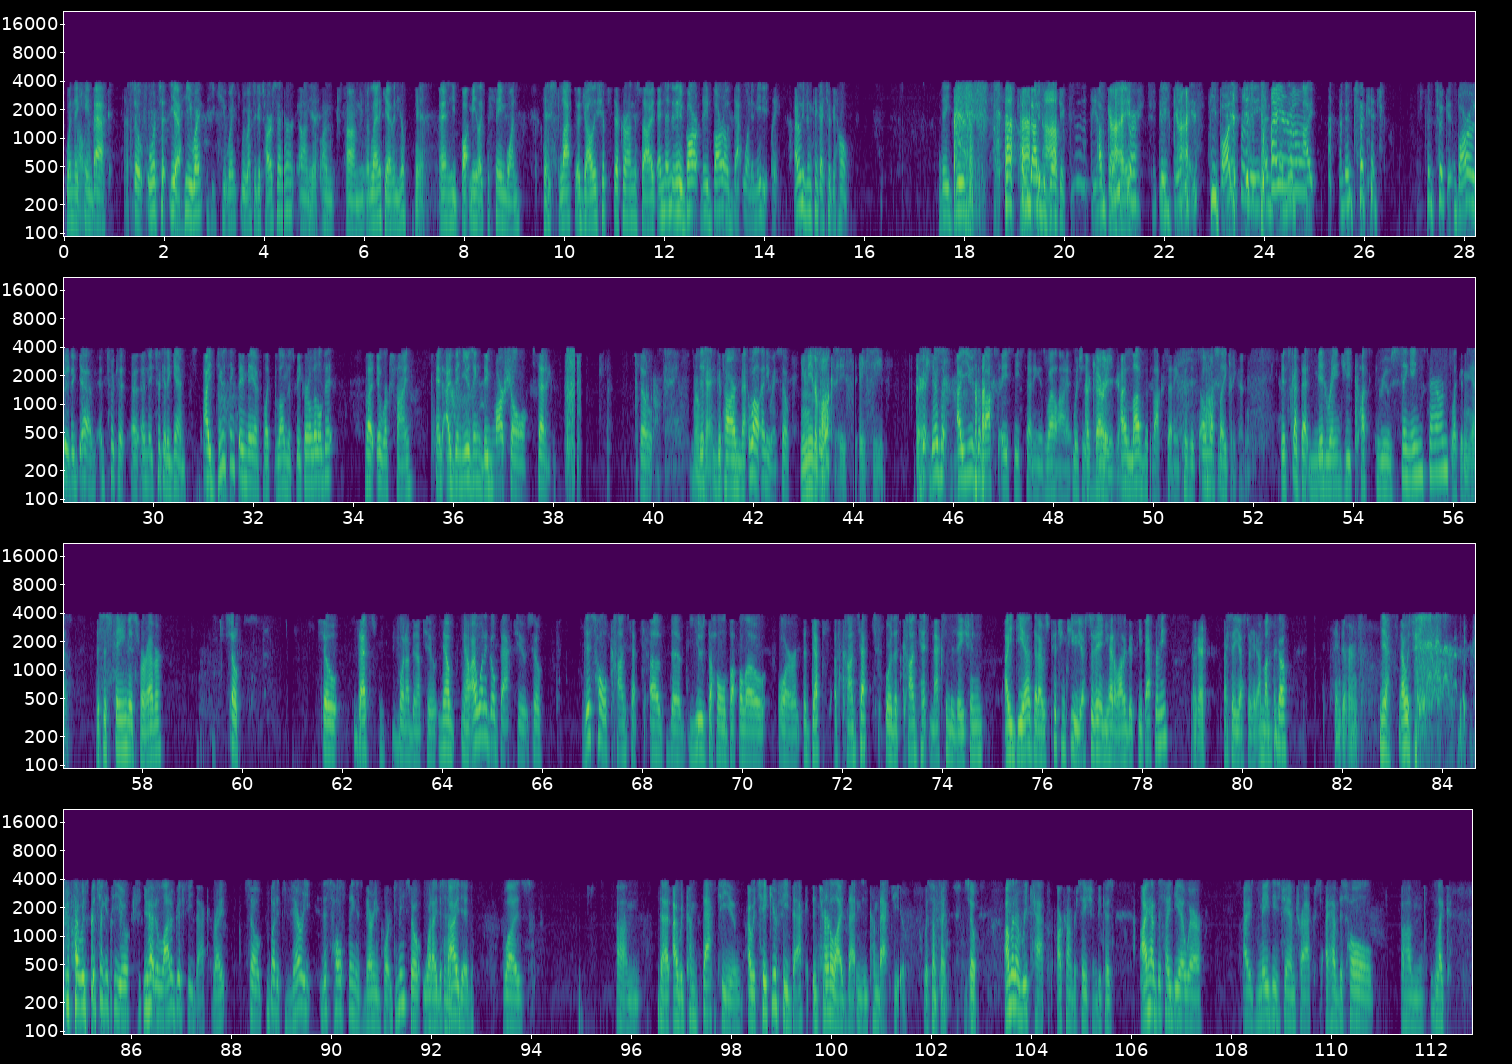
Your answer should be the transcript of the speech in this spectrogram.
when they Oh, came back. That's So we're to yeah, he went he, he went we went to Guitar Center on Yeah. on um Atlantic Avenue yeah. and he bought me like the same one. Yeah. He slapped a Jolly Ship sticker on the side and then they bar they borrowed that one immediately. I don't even think I took it home. They did I'm not even joking. These I'm guys. pretty sure they These did. guys. He bought it for Just me and, and then own. I and then took it and took it borrowed it again and took it uh, and they took it again. I do think they may have like blown the speaker a little bit, but it works fine. And I've been using the Marshall setting. So Okay. this guitar, ma- well, anyway, so You need a so Vox AC, AC there- 30. there's a I use the Vox AC setting as well on it, which is Okay, very. I love the Vox setting because it's almost like pretty good. it's got that mid-rangey cut through singing sound, like it's Yeah. the sustain is forever. So, so that's what I've been up to. Now, now I want to go back to so this whole concept of the use the whole buffalo or the depth of concept or the content maximization idea that I was pitching to you yesterday, and you had a lot of good feedback for me. Okay. I say yesterday, a month ago. Same difference. Yeah, I was I was pitching it to you. You had a lot of good feedback, right? So, but it's very, this whole thing is very important to me. So what I decided mm-hmm. was um, that I would come back to you. I would take your feedback, internalize that, and then come back to you with something. So I'm going to recap our conversation because I have this idea where I've made these jam tracks. I have this whole um, like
